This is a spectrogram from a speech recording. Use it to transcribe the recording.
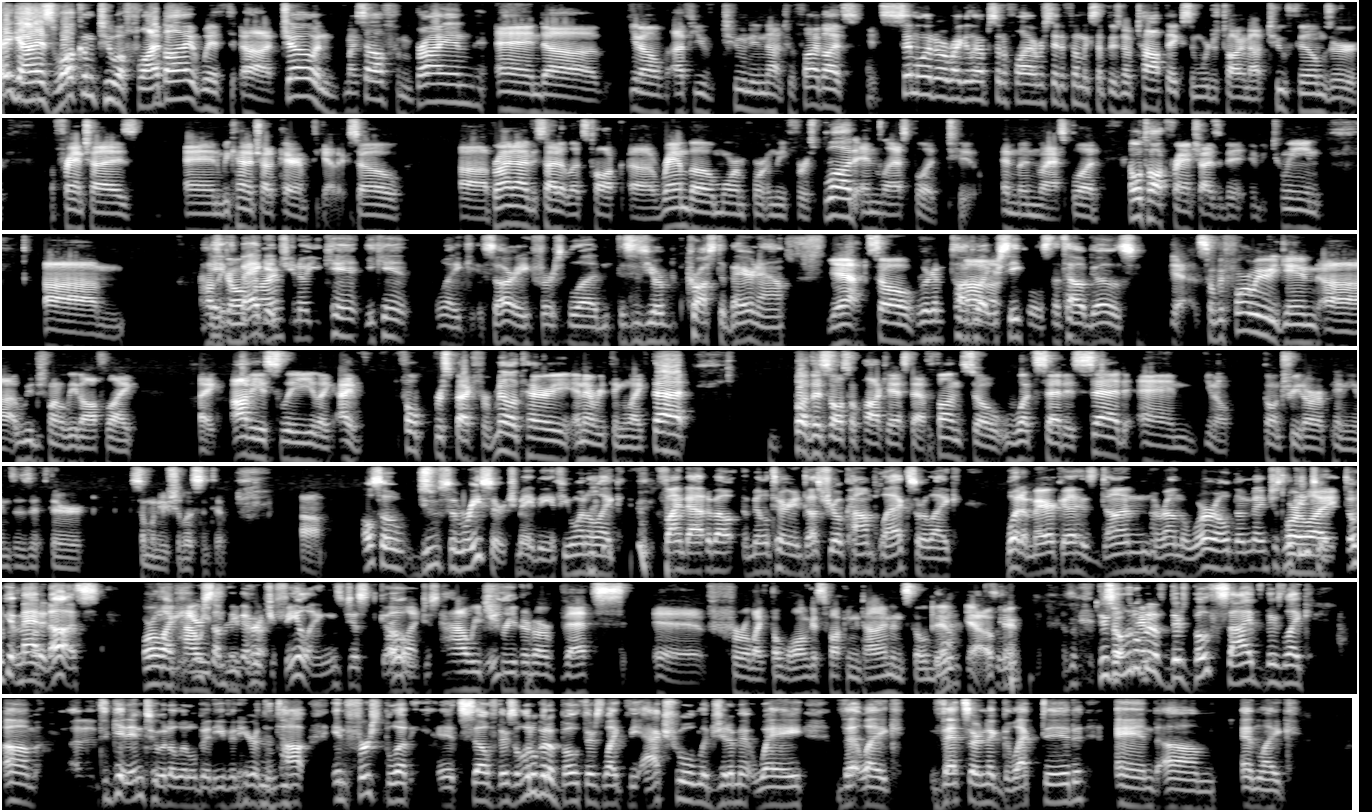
Hey guys, welcome to a flyby with uh, Joe and myself and Brian. And uh, you know, if you tune in not to a flyby, it's it's similar to a regular episode of Flyover State of Film, except there's no topics, and we're just talking about two films or a franchise, and we kind of try to pair them together. So uh, Brian and I have decided let's talk uh, Rambo, more importantly, First Blood and Last Blood Two, and then Last Blood, and we'll talk franchise a bit in between. Um, how's Hey, it going, baggage. You know, you can't, you can't. Like, sorry, First Blood. This is your cross to bear now. Yeah. So We're gonna talk about Uh, your sequels. That's how it goes. yeah. So before we begin, uh, we just want to lead off like, like obviously, like I have full respect for military and everything like that. But this is also a podcast to have fun. So what's said is said, and you know, don't treat our opinions as if they're someone you should listen to. Um, Also, do some research maybe if you want to like find out about the military-industrial complex or like what America has done around the world. Then maybe just look Or, into like- it. Don't get mad at us. or like how we something that hurt your feelings. Just go. like just how we read. treated our vets uh, for like the longest fucking time and still do. Yeah, Yeah. okay. There's So, a little bit of there's both sides. There's like um to get into it a little bit even here at the Mhm. top in First Blood itself. There's a little bit of both. There's like the actual legitimate way that like vets are neglected and um and like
